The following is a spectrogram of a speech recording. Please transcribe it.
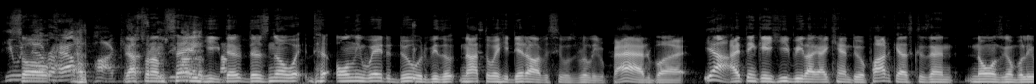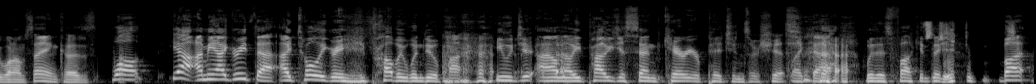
He would So, never have a podcast. That's what I'm saying. He there, there's no way. The only way to do it would be the not the way he did. Obviously, was really bad. But Yeah. I think he'd be like, I can't do a podcast because then no one's gonna believe what I'm saying. Because Well, yeah, I mean, I agree with that. I totally agree. He probably wouldn't do a pod. He would. Ju- I don't know. He'd probably just send carrier pigeons or shit like that with his fucking thing. But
